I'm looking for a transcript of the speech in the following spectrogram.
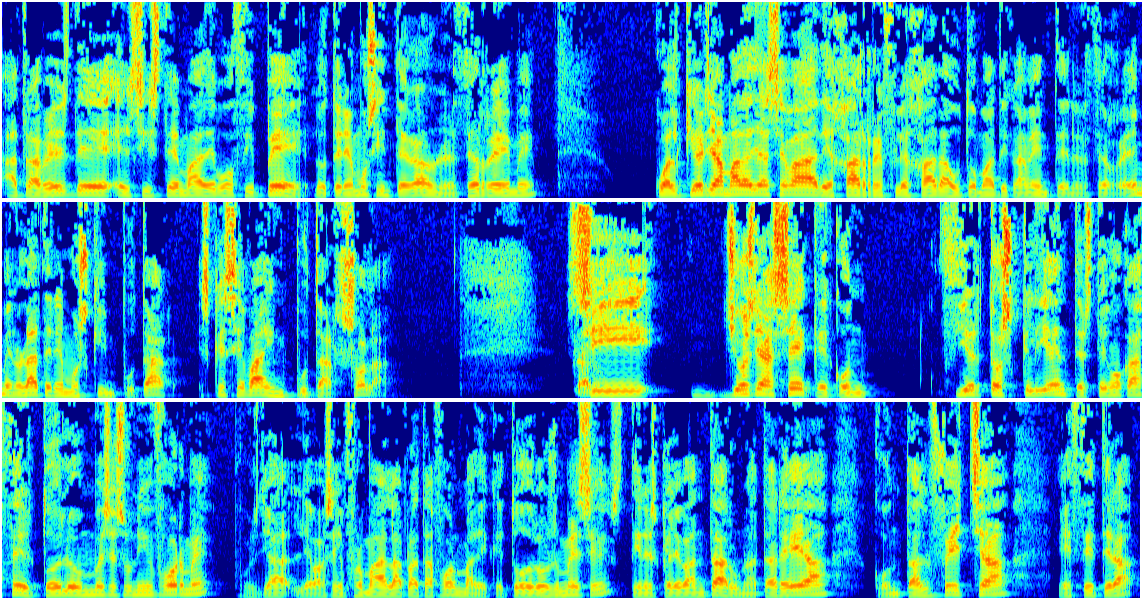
a través del sistema de voz IP lo tenemos integrado en el CRM, cualquier llamada ya se va a dejar reflejada automáticamente en el CRM, no la tenemos que imputar, es que se va a imputar sola. Si yo ya sé que con ciertos clientes tengo que hacer todos los meses un informe, pues ya le vas a informar a la plataforma de que todos los meses tienes que levantar una tarea con tal fecha, etcétera.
